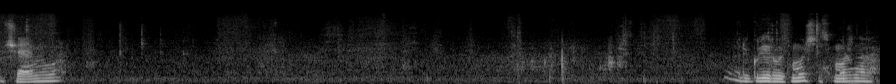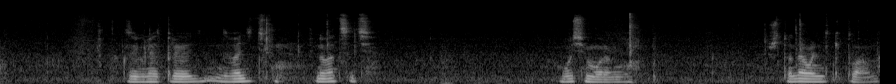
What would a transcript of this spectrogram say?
Включаем его. Регулировать мощность можно, как заявляет производитель, 28 уровней, что довольно-таки плавно.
